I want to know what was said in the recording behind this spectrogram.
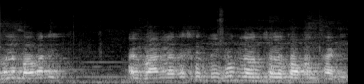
বলে বাবা আমি বাংলাদেশের বিভিন্ন অঞ্চলে কখন থাকি?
